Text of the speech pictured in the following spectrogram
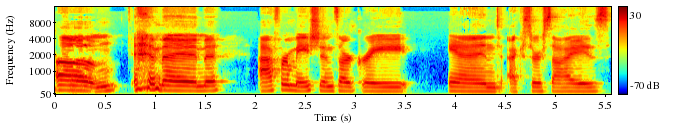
um, and then affirmations are great and exercise.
